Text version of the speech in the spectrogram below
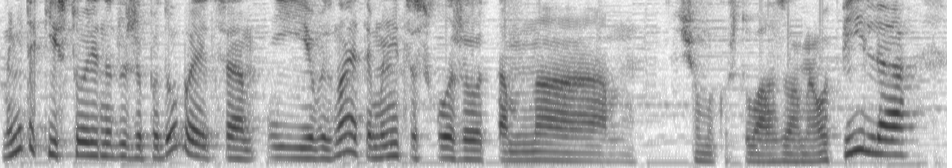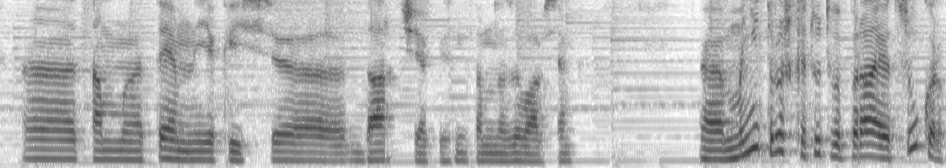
Мені такі історії не дуже подобаються. І ви знаєте, мені це схоже там на що ми куштували з вами? Опілля, е, там темний якийсь е, дарк, чи як він там називався. Е, Мені трошки тут випирає цукор.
